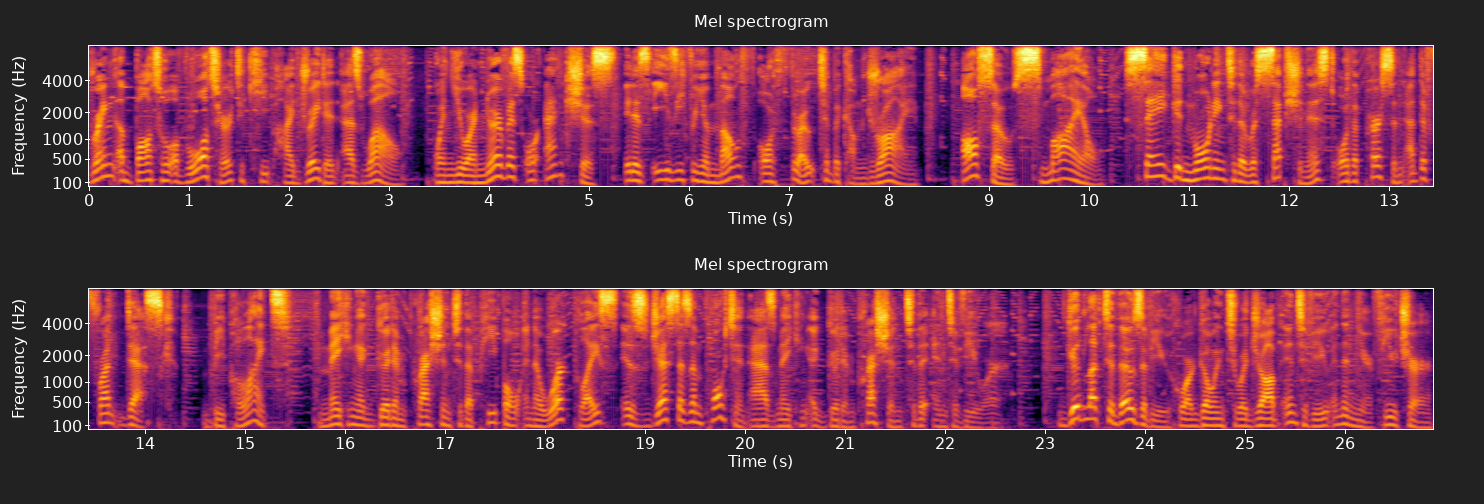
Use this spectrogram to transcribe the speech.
Bring a bottle of water to keep hydrated as well. When you are nervous or anxious, it is easy for your mouth or throat to become dry. Also, smile. Say good morning to the receptionist or the person at the front desk. Be polite. Making a good impression to the people in the workplace is just as important as making a good impression to the interviewer. Good luck to those of you who are going to a job interview in the near future.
